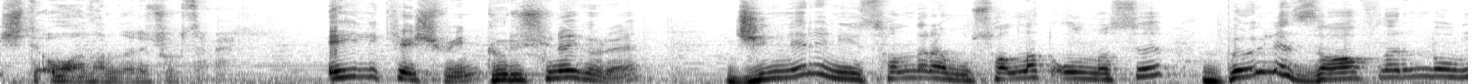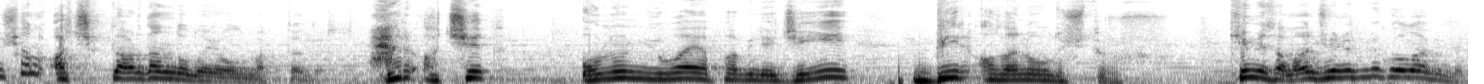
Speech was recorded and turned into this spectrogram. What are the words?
işte o adamları çok sever. Ehli keşfin görüşüne göre cinlerin insanlara musallat olması böyle zaaflarında oluşan açıklardan dolayı olmaktadır. Her açık onun yuva yapabileceği bir alanı oluşturur. Kimi zaman cünüplük olabilir,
